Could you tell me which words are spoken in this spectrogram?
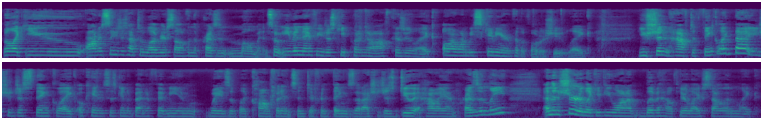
But like you honestly just have to love yourself in the present moment. So even if you just keep putting it off because you're like, oh, I want to be skinnier for the photo shoot, like you shouldn't have to think like that. You should just think like, okay, this is going to benefit me in ways of like confidence and different things that I should just do it how I am presently. And then sure, like if you want to live a healthier lifestyle and like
